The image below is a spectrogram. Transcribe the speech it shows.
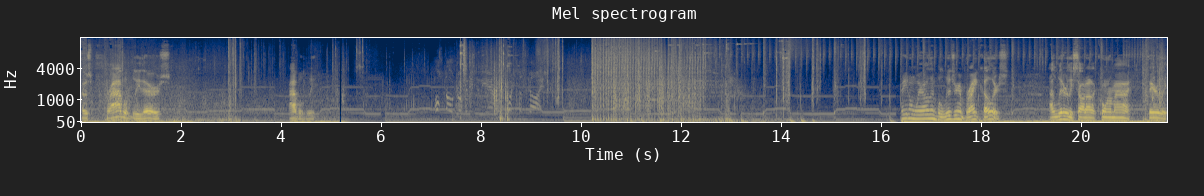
That was probably theirs. Probably. Why you don't wear all them belligerent bright colors? I literally saw it out of the corner of my eye. Barely.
